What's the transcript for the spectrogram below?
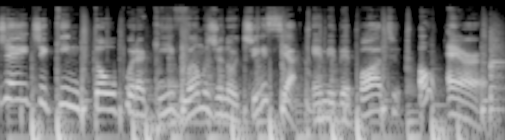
gente, quintou por aqui. Vamos de notícia? MB Pod on Air.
